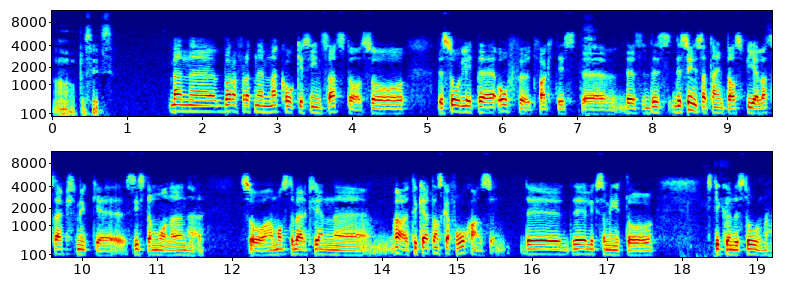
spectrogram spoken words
Ja, precis. Men eh, bara för att nämna Kockes insats då, så det såg lite off ut faktiskt. Eh, det, det, det syns att han inte har spelat särskilt mycket sista månaden här. Så han måste verkligen, eh, ja jag tycker att han ska få chansen. Det, det är liksom inget att sticka under stol med.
